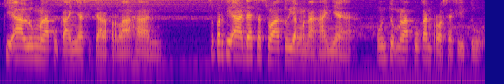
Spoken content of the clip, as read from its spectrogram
Ki Alung melakukannya secara perlahan, seperti ada sesuatu yang menahannya untuk melakukan proses itu.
